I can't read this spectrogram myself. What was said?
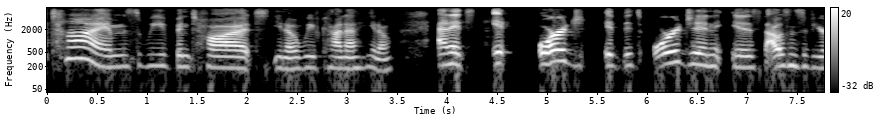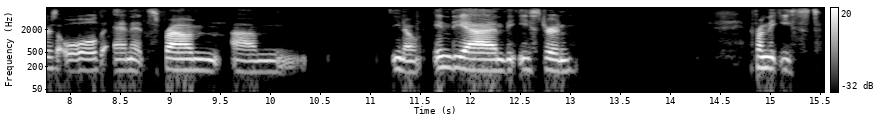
of times we've been taught you know we've kind of you know and it's it origin it, its origin is thousands of years old and it's from um, you know india and the eastern from the east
